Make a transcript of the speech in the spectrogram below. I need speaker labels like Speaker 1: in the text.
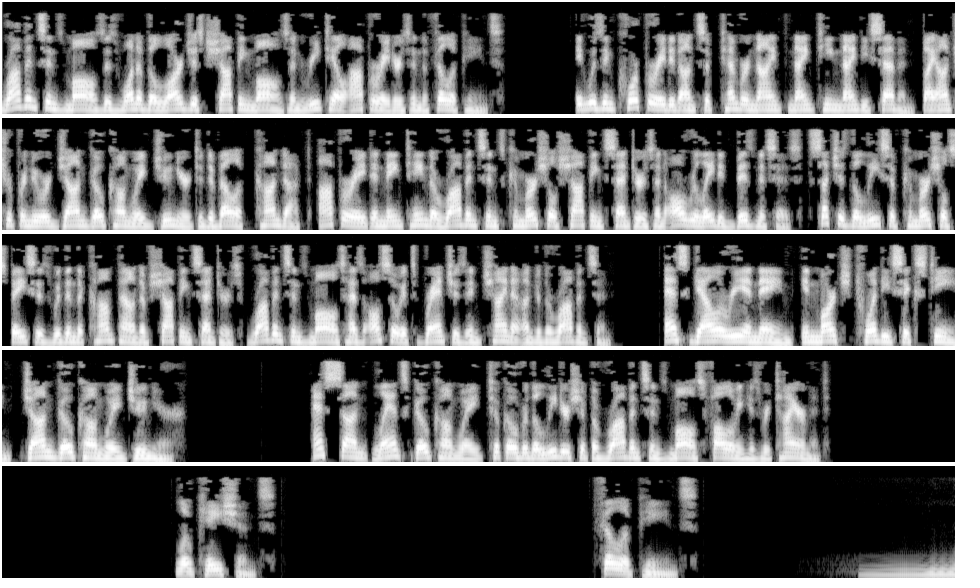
Speaker 1: Robinsons Malls is one of the largest shopping malls and retail operators in the Philippines. It was incorporated on September 9, 1997, by entrepreneur John Gokongwei Jr. to develop, conduct, operate and maintain the Robinsons commercial shopping centers and all related businesses, such as the lease of commercial spaces within the compound of shopping centers. Robinsons Malls has also its branches in China under the Robinsons Galleria name. In March 2016, John Gokongwei Jr. S. son, Lance Gokongwei, took over the leadership of Robinsons Malls following his retirement.
Speaker 2: Locations Philippines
